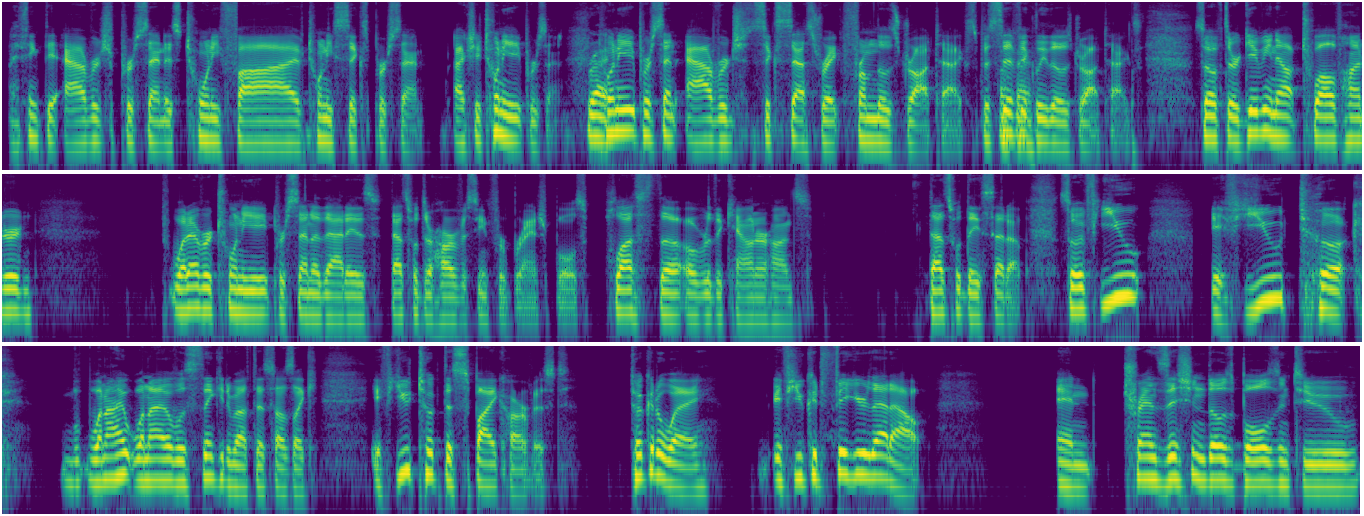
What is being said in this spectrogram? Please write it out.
i think the average percent is 25 26% actually 28% Right. 28% average success rate from those draw tags specifically those draw tags. So if they're giving out 1200 whatever 28% of that is, that's what they're harvesting for branch bulls, plus the over the counter hunts. That's what they set up. So if you if you took when I when I was thinking about this, I was like, if you took the spike harvest, took it away, if you could figure that out and transition those bulls into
